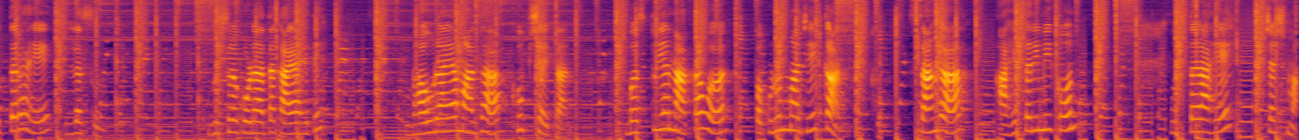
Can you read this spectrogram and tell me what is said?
उत्तर आहे लसूण. दुसरं कोडं आता काय आहे ते? भाऊराया माझा खूप शैतान. बसतू या नाकावर पकडून माझे कान. सांगा आहे तरी मी कोण? उत्तर आहे चष्मा.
